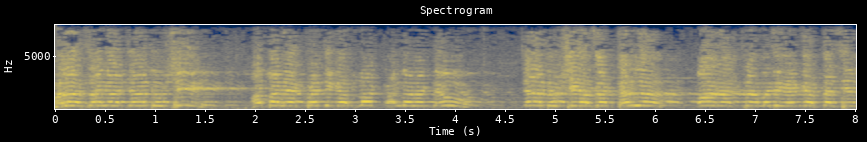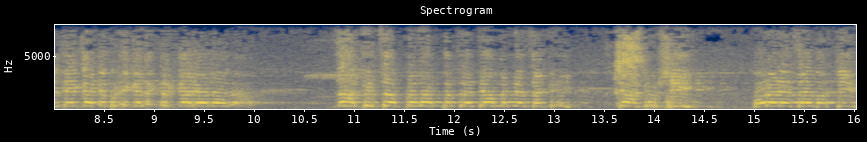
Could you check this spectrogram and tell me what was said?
मला सांगा ज्या दिवशी आपण एक प्रतिकात्मक आंदोलन ठेवू ज्या दिवशी असं ठरलं महाराष्ट्रामध्ये एका तहसील एका डेप्युटी कलेक्टर कार्यालयाला जातीचं प्रमाणपत्र द्या म्हणण्यासाठी त्या दिवशी बोराडे साहेब असतील.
